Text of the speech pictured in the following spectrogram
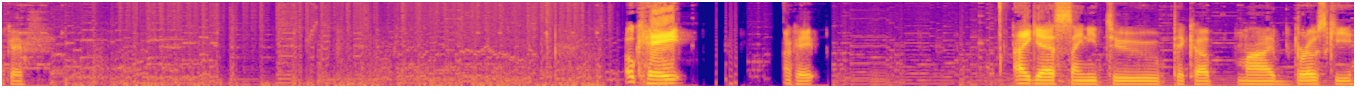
Okay. Okay. Okay. I guess I need to pick up my broski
